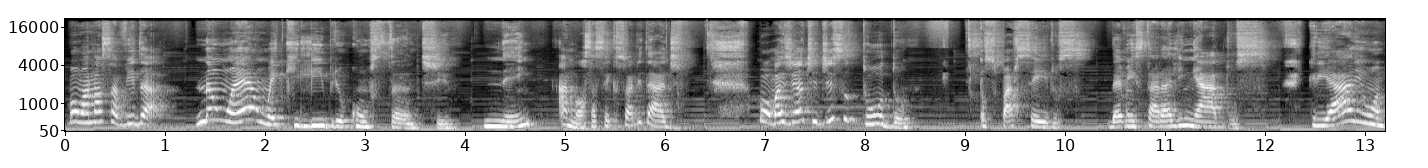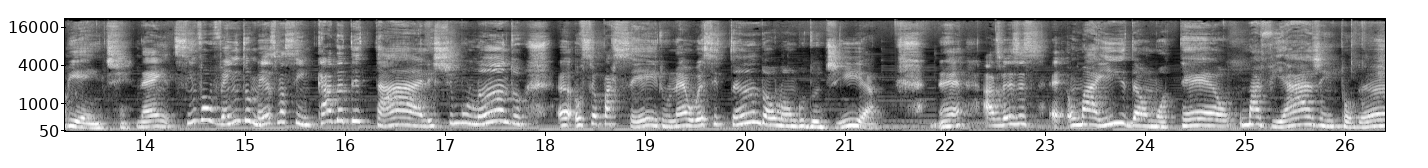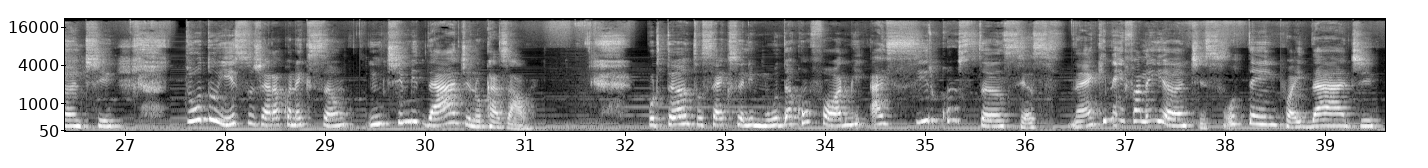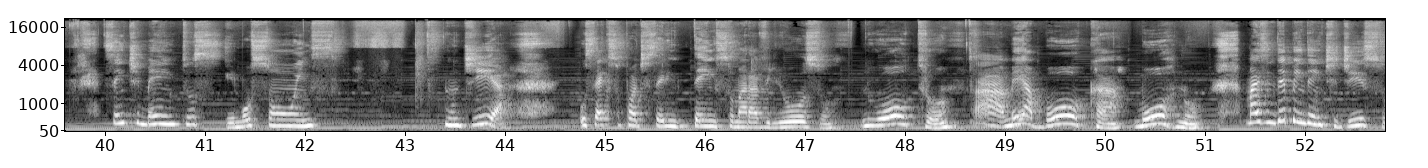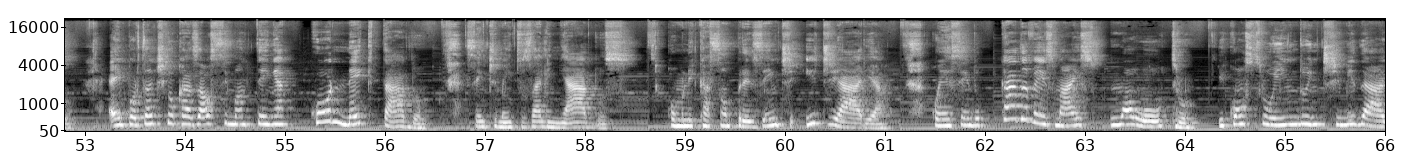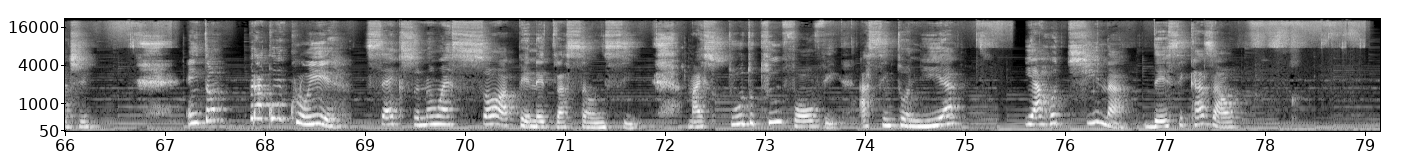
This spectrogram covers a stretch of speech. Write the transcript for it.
Bom, a nossa vida não é um equilíbrio constante, nem a nossa sexualidade. Bom, mas diante disso tudo, os parceiros devem estar alinhados, criarem um ambiente, né, se envolvendo mesmo assim cada detalhe, estimulando uh, o seu parceiro, né, o excitando ao longo do dia, né, às vezes é, uma ida a um motel, uma viagem empolgante, tudo isso gera conexão intimidade no casal. Portanto, o sexo ele muda conforme as circunstâncias, né? Que nem falei antes, o tempo, a idade, sentimentos, emoções. Um dia, o sexo pode ser intenso, maravilhoso, no outro, ah, meia boca, morno. Mas independente disso, é importante que o casal se mantenha conectado, sentimentos alinhados, comunicação presente e diária, conhecendo cada vez mais um ao outro e construindo intimidade. Então, para concluir, sexo não é só a penetração em si, mas tudo que envolve a sintonia e a rotina desse casal.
